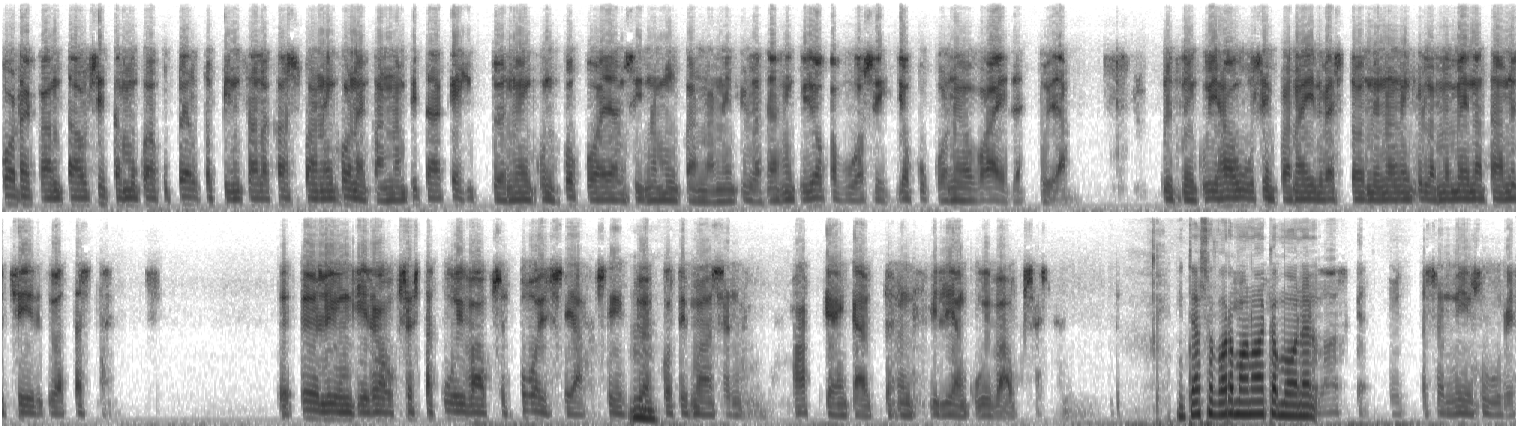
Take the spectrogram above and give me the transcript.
konekanta on sitä mukaan, kun peltopinta-ala kasvaa, niin konekannan pitää kehittyä niin kuin koko ajan siinä mukana, niin kyllä tämä niin kuin joka vuosi joku kone on vaihdettu ja nyt niin kuin ihan uusimpana investoinnina, niin kyllä me meinataan nyt siirtyä tästä öljynkirouksesta kuivaukset pois ja siirtyä mm. kotimaisen hakkeen käyttöön viljan kuivauksessa. Niin tässä on varmaan aikamoinen... Tässä on niin suuri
